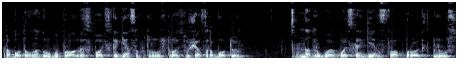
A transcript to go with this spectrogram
Работал на группу «Прогресс», польское агентство по трудоустройству, сейчас работаю на другое польское агентство «Проект Плюс»,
